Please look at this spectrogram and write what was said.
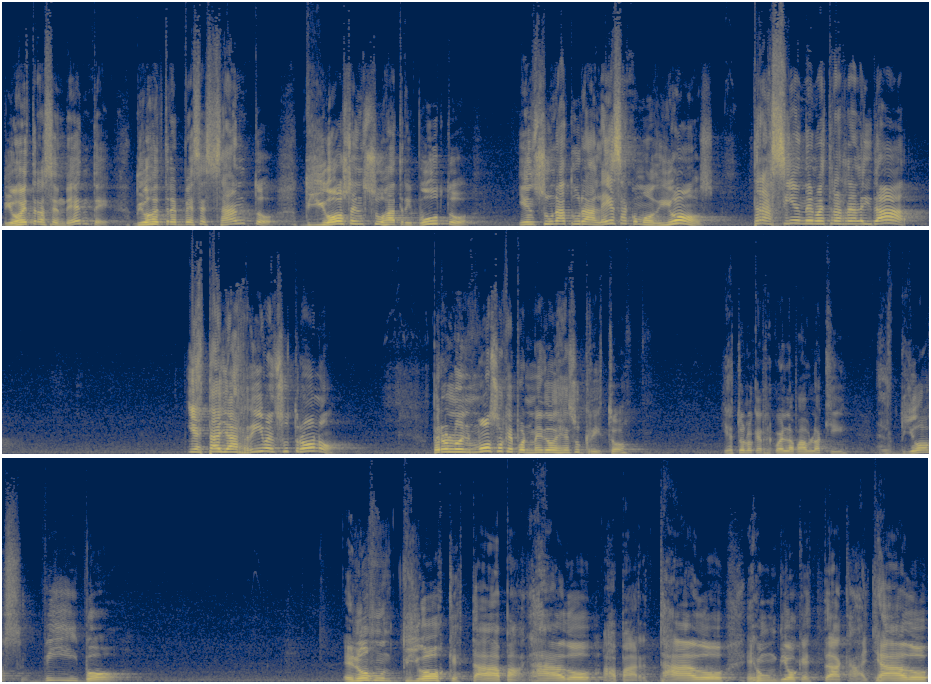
Dios es trascendente, Dios es tres veces santo, Dios en sus atributos y en su naturaleza como Dios trasciende nuestra realidad. Y está allá arriba en su trono. Pero lo hermoso que por medio de Jesucristo, y esto es lo que recuerda Pablo aquí, el Dios vivo. Él no es un Dios que está apagado, apartado, es un Dios que está callado,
